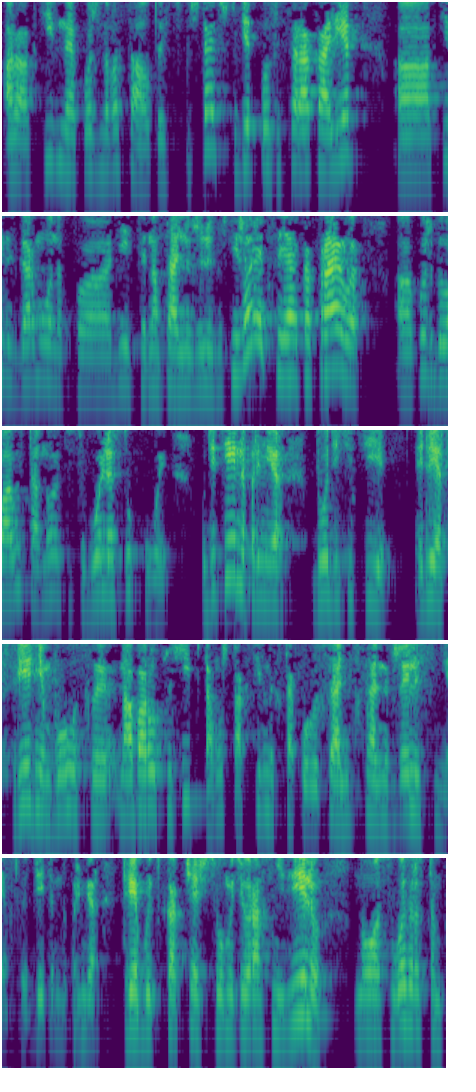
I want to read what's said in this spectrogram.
а, активная кожного сала. То есть считается, что где-то после 40 лет а, активность гормонов действия на сальную железу снижается, и, как правило, кожа головы становится все более сухой. У детей, например, до 10 лет в среднем волосы, наоборот, сухие, потому что активных такой вот социальных желез нет. То есть детям, например, требуется, как чаще всего, мытье раз в неделю, но с возрастом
